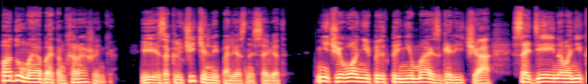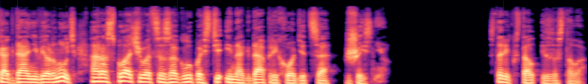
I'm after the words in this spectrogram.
Подумай об этом хорошенько. И заключительный полезный совет. Ничего не предпринимай сгоряча, содеянного никогда не вернуть, а расплачиваться за глупости иногда приходится жизнью. Старик встал из-за стола.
